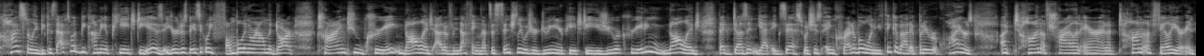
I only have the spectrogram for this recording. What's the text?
constantly because that's what becoming a PhD is. You're just basically fumbling around the dark trying to create knowledge out of nothing. That's essentially what you're doing in your PhD is you are creating knowledge that doesn't yet exist, which is incredible when you think about it, but it requires a ton of trial and error and a ton of failure. And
